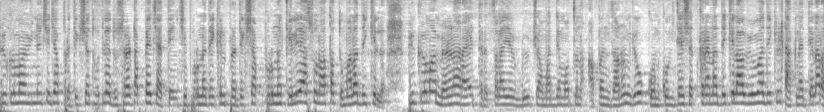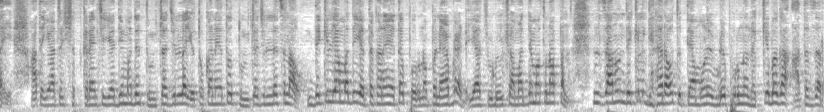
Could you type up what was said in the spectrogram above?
पीक विमा योजनेच्या ज्या प्रतीक्षेत होत्या दुसऱ्या टप्प्याच्या त्यांची पूर्ण देखील प्रतीक्षा पूर्ण केली असून आता तुम्हाला देखील पीक विमा मिळणार आहे. तर चला या व्हिडिओच्या माध्यमातून आपण जाणून घेऊ कोणकोणत्या शेतकऱ्यांना देखील हा विमा देखील टाकण्यात येणार आहे. आता याच शेतकऱ्यांच्या यादीमध्ये तुमचा जिल्हा येतो का नाही येतो तुमच्या जिल्ह्याचं नाव देखील यामध्ये येतं का नाही येतं पूर्णपणे अपडेट याच व्हिडिओच्या माध्यमातून आपण जाणून देखील घेणार आहोत. त्यामुळे व्हिडिओ पूर्ण नक्की बघा. आता जर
